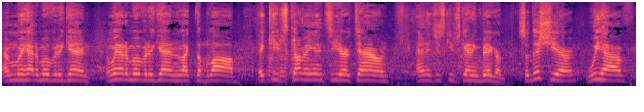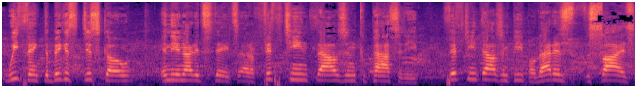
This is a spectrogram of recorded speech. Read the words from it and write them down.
and we had to move it again, and we had to move it again, like the blob. It keeps coming into your town, and it just keeps getting bigger. So this year, we have, we think, the biggest disco in the United States at a 15,000 capacity. 15,000 people. That is the size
